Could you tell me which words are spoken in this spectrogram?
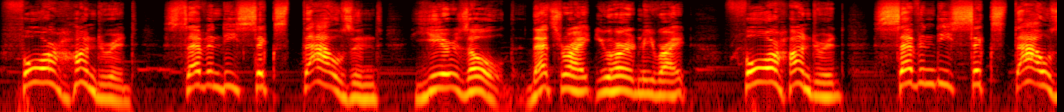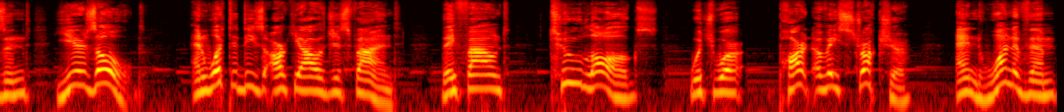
476,000 years old. That's right, you heard me right. 476,000 years old. And what did these archaeologists find? They found two logs which were part of a structure, and one of them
